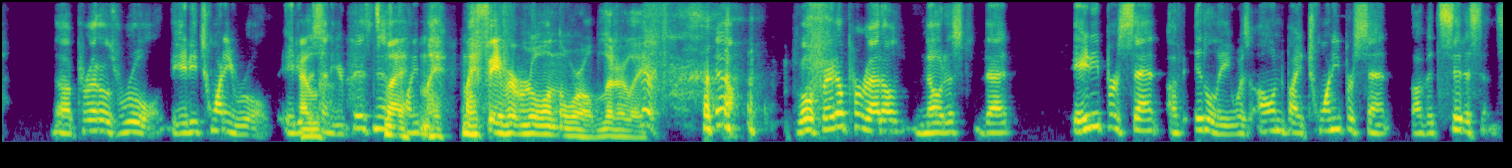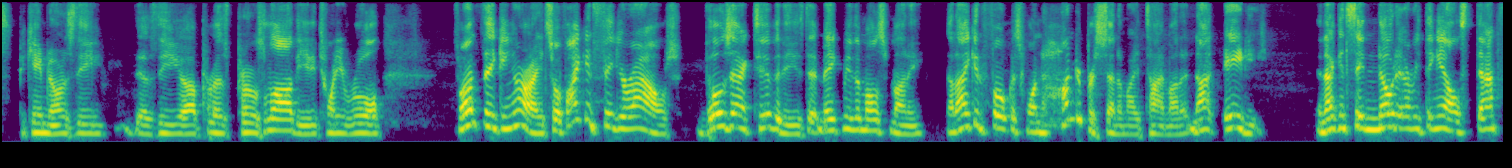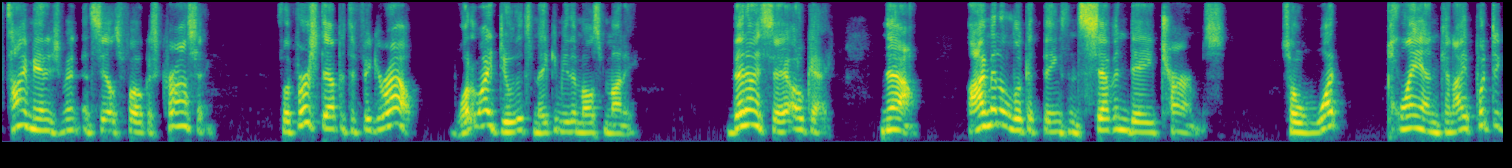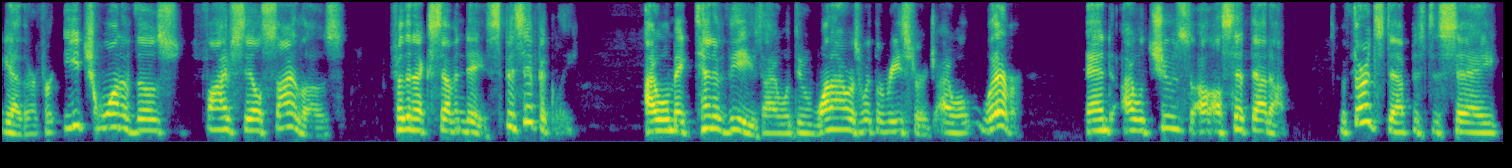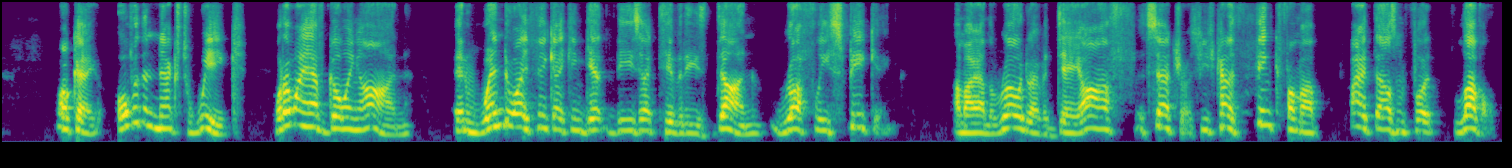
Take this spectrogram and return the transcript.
the Pareto's rule, the 80-20 rule, 80% of your business, my, 20% my, my favorite rule in the world, literally. Sure. Yeah. Wilfredo Pareto noticed that 80% of Italy was owned by 20% of its citizens, became known as the as the uh, Pareto's law, the 80-20 rule. So I'm thinking, all right, so if I can figure out those activities that make me the most money, and I can focus 100% of my time on it, not 80, and I can say no to everything else, that's time management and sales focus crossing. So the first step is to figure out what do I do that's making me the most money? Then I say, okay, now I'm going to look at things in seven day terms. So, what plan can I put together for each one of those five sales silos for the next seven days? Specifically, I will make 10 of these. I will do one hour's worth of research. I will, whatever. And I will choose, I'll, I'll set that up. The third step is to say, okay, over the next week, what do I have going on? And when do I think I can get these activities done, roughly speaking? Am I on the road? Do I have a day off, etc.? So you kind of think from a 5,000 foot level.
